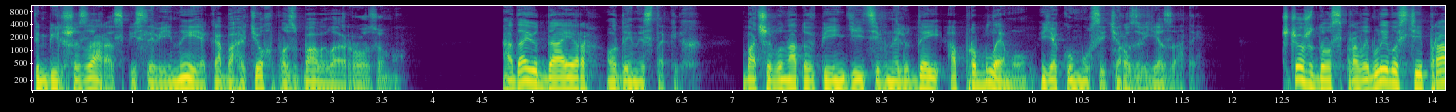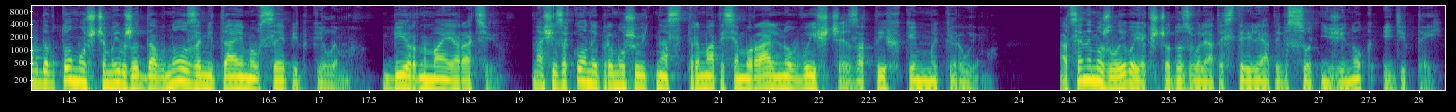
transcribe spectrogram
тим більше зараз, після війни, яка багатьох позбавила розуму. Гадаю, Дайер один із таких бачив у натовпі індійців не людей, а проблему, яку мусить розв'язати. Що ж до справедливості, правда в тому, що ми вже давно замітаємо все під килим. Бірн має рацію. Наші закони примушують нас триматися морально вище за тих, ким ми керуємо. А це неможливо, якщо дозволяти стріляти в сотні жінок і дітей.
